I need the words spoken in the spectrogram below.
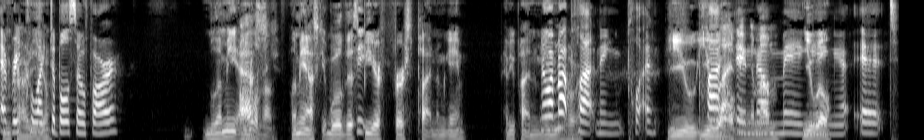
every proud of you. collectible so far. Let me All ask. of them. Let me ask you. Will this be your first platinum game? Have you platinum? No, I'm not platinum. Pla- You you will. platinuming You will. it.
